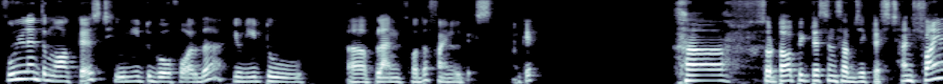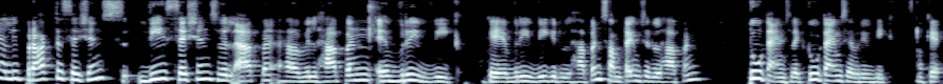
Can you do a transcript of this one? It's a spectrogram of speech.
full length mock test you need to go for the you need to uh, plan for the final base okay uh, so topic test and subject test. And finally practice sessions. These sessions will happen uh, will happen every week. Okay every week it will happen. Sometimes it will happen two times like two times every week. Okay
